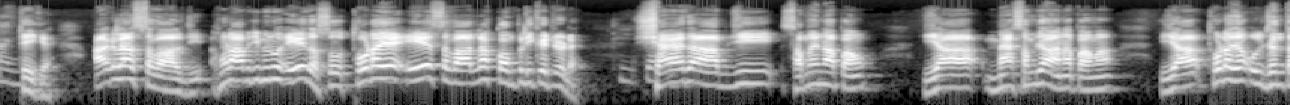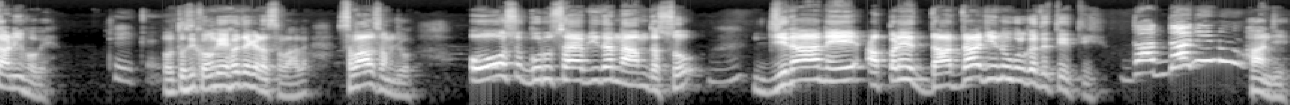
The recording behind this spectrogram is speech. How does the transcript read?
ਹਾਂਜੀ। ਠੀਕ ਹੈ। ਅਗਲਾ ਸਵਾਲ ਜੀ ਹੁਣ ਆਪ ਜੀ ਮੈਨੂੰ ਇਹ ਦੱਸੋ ਥੋੜਾ ਜਿਹਾ ਇਹ ਸਵਾਲ ਨਾ ਕੰਪਲਿਕੇਟਡ ਹੈ। ਠੀਕ ਹੈ। ਸ਼ਾਇਦ ਆਪ ਜੀ ਸਮਝ ਨਾ ਪਾਓ ਜਾਂ ਮੈਂ ਸਮਝਾ ਨਾ ਪਾਵਾਂ ਜਾਂ ਥੋੜਾ ਜਿਹਾ ਉਲਝਣ ਤਾਣੀ ਹੋਵੇ। ਠੀਕ ਹੈ। ਉਹ ਤੁਸੀਂ ਕਹੋਗੇ ਇਹੋ ਜਿਹਾ ਕਿਹੜਾ ਸਵਾਲ ਹੈ? ਸਵਾਲ ਸਮਝੋ। ਉਸ ਗੁਰੂ ਸਾਹਿਬ ਜੀ ਦਾ ਨਾਮ ਦੱਸੋ ਜਿਨ੍ਹਾਂ ਨੇ ਆਪਣੇ ਦਾਦਾ ਜੀ ਨੂੰ ਗੁਰਗੱਦੀ ਦਿੱਤੀ ਦਾਦਾ ਜੀ ਨੂੰ? ਹਾਂਜੀ।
